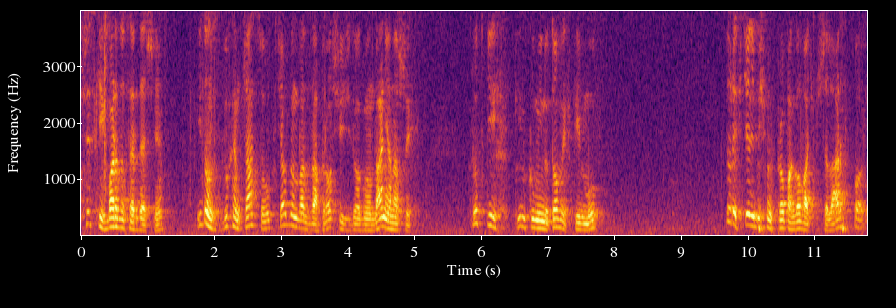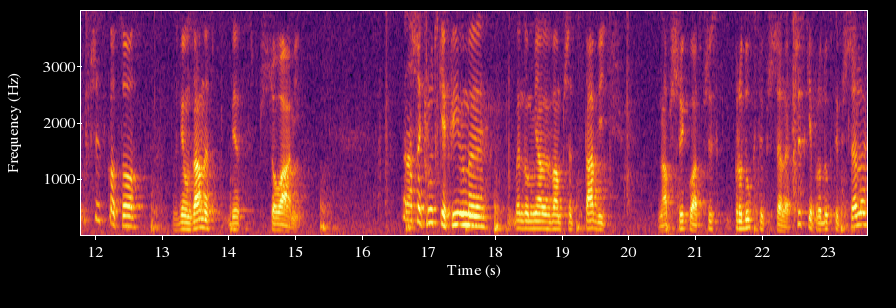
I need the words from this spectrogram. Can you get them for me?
wszystkich bardzo serdecznie. Idąc z duchem czasu, chciałbym Was zaprosić do oglądania naszych krótkich, kilkuminutowych filmów, w których chcielibyśmy propagować pszczelarstwo i wszystko, co związane z, z pszczołami. Te nasze krótkie filmy będą miały Wam przedstawić na przykład produkty pszczele, wszystkie produkty pszczele,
